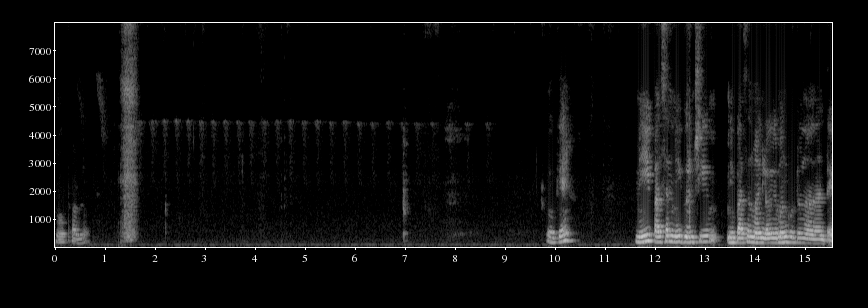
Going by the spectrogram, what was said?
No problem okay. మీ పర్సన్ మీ గురించి మీ పర్సన్ మైండ్లో ఏమనుకుంటున్నారంటే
